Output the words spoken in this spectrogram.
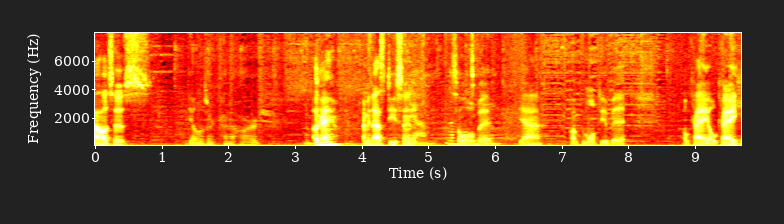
Chalices. Yellows are kind of hard. Okay, I mean that's decent. Yeah. That's a little bit. multi. Yeah, bump the multi a bit. Okay, okay.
